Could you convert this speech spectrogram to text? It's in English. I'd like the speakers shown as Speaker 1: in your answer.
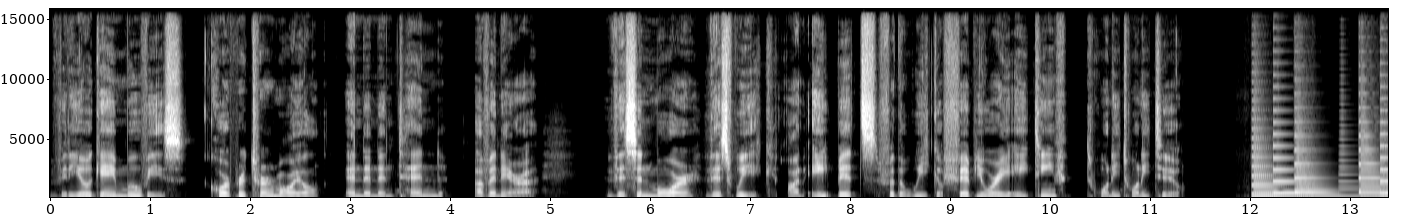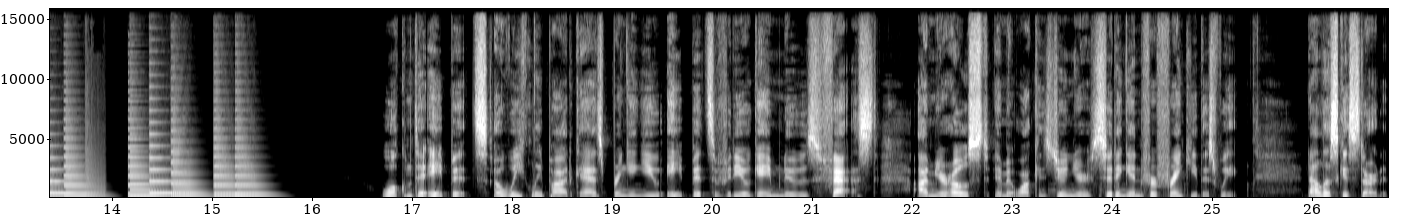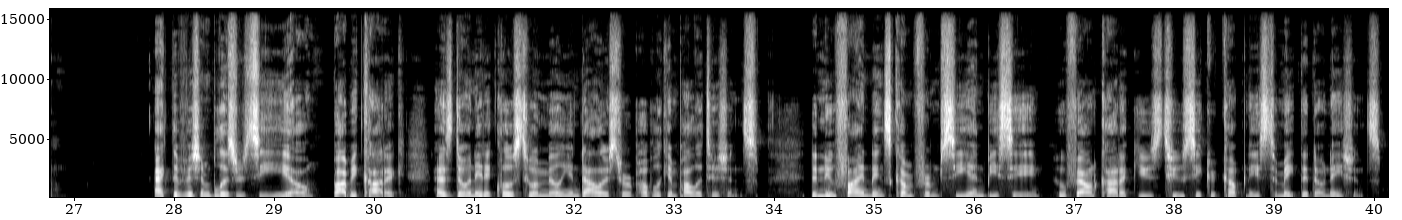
Speaker 1: video game movies, corporate turmoil, and the Nintendo of an era. This and more this week on 8 Bits for the week of February 18th, 2022. Welcome to 8 Bits, a weekly podcast bringing you 8 bits of video game news fast. I'm your host, Emmett Watkins Jr., sitting in for Frankie this week. Now let's get started. Activision Blizzard CEO Bobby Kotick has donated close to a million dollars to Republican politicians. The new findings come from CNBC, who found Kotick used two secret companies to make the donations.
